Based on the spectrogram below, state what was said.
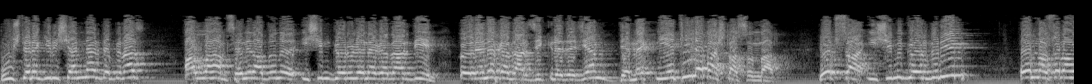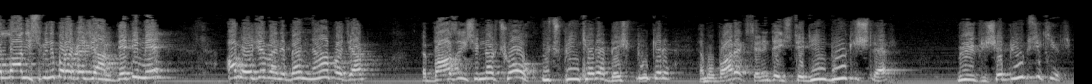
bu işlere girişenler de biraz Allah'ım senin adını işim görülene kadar değil, ölene kadar zikredeceğim demek niyetiyle başlasınlar. Yoksa işimi gördüreyim, ondan sonra Allah'ın ismini bırakacağım dedi mi? Ama hoca beni ben ne yapacağım? E bazı isimler çok, üç bin kere, beş bin kere. E mübarek senin de istediğin büyük işler. Büyük işe büyük zikir.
